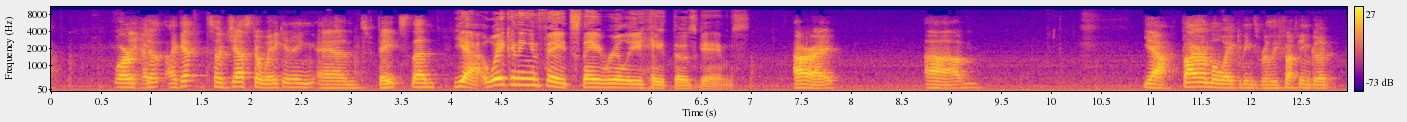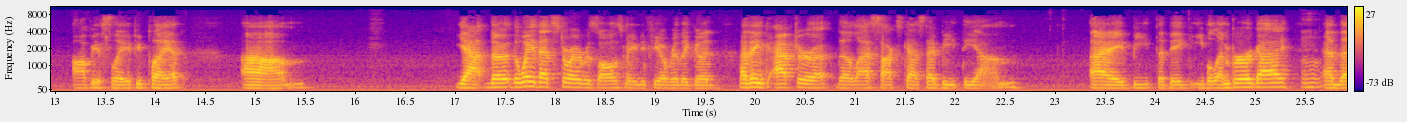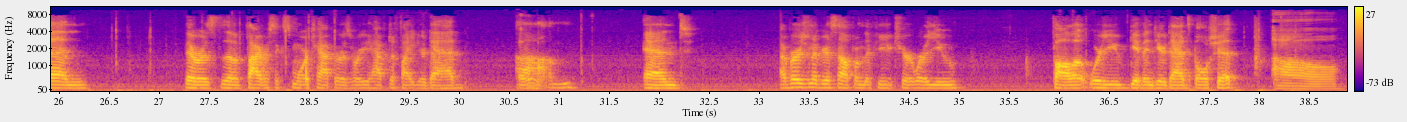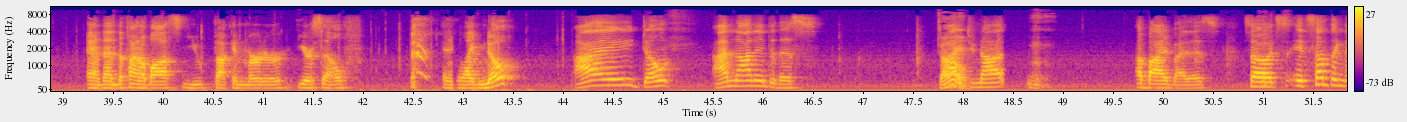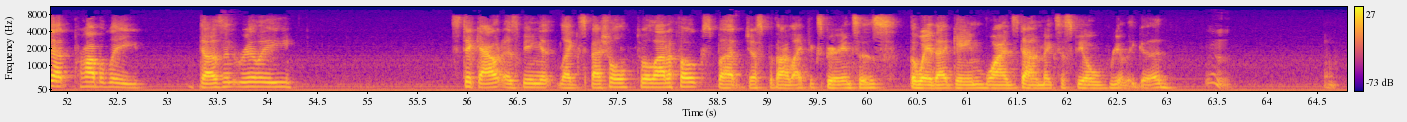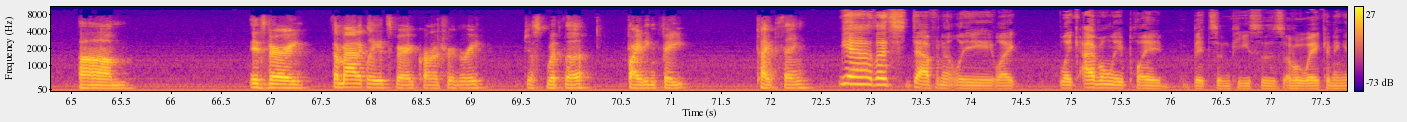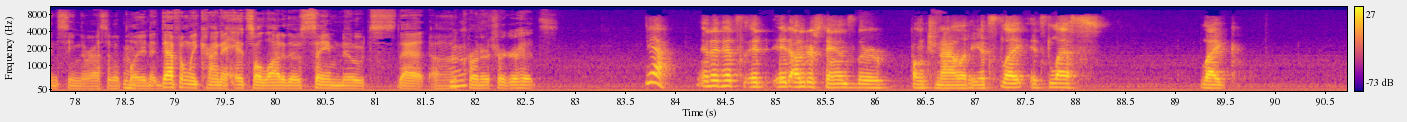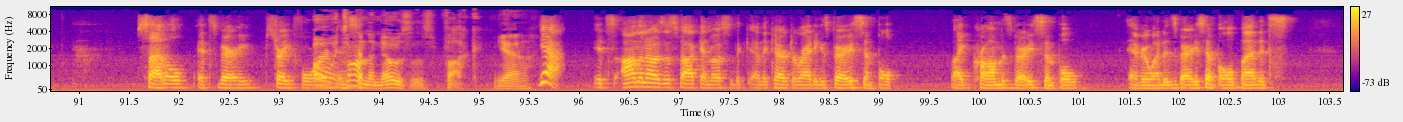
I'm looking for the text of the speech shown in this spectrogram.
Or They have- just, I get so just Awakening and Fates then. Yeah, Awakening and Fates, they really hate those games. All right. Um. Yeah, Fire Emblem Awakening's really fucking good. Obviously, if you play it. Um. Yeah, the the way that story resolves made me feel really good. I think after uh, the last Soxcast, I beat the um, I beat the big evil emperor guy, Mhm. and then there was the five or six more chapters where you have to fight your dad, Oh. um, and a version of yourself from the future where you follow where you give into your dad's bullshit, Oh. and then the final boss you fucking murder yourself, and you're like, nope, I don't, I'm not into this. Oh. I do not abide by this. So it's it's something that probably doesn't really stick out as being like special to a lot of folks, but just with our life experiences, the way that game winds down makes us feel really good. Hmm. Um, it's very thematically, it's very Chrono Triggery, just with the fighting fate type thing. Yeah, that's definitely like like I've only played bits and pieces of Awakening and seen the rest of it play, and it definitely kind of hits a lot of those same notes that uh, Mhm. Chrono Trigger hits. Yeah, and it hits it. It understands their functionality. It's like it's less like subtle. It's very straightforward. Oh, it's and on the noses. Fuck. Yeah. Yeah, it's on the nose as fuck, and most of the and the character writing is very simple. Like Chrom is very simple. Everyone is very simple, but it's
